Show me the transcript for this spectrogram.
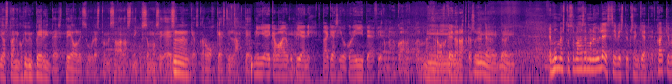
jostain niin kuin hyvin perinteisestä teollisuudesta me saataisiin niin semmoisia esimerkkejä, mm. jotka rohkeasti lähtee tekemään. Niin, eikä vaan joku pieni tai keskikokoinen IT-firma, joka on ottanut niin. näitä rohkeita ratkaisuja niin, käyttöön. Niin. Ja mun mielestä tuossa on vähän semmoinen yleissivistyksenkin, että, että kaikki on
